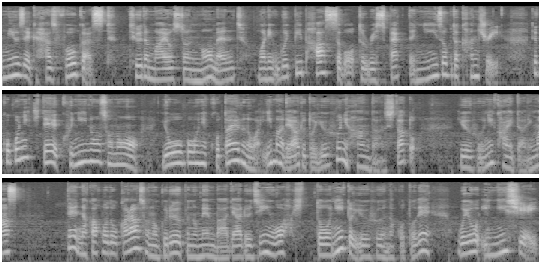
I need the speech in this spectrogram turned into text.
Music has focused to the milestone moment when it would be possible to respect the needs of the country. でここに来て国のその要望に応えるのは今であるというふうに判断したというふうに書いてあります。で中ほどからそのグループのメンバーであるジンを筆頭にというふうなことで will initiate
